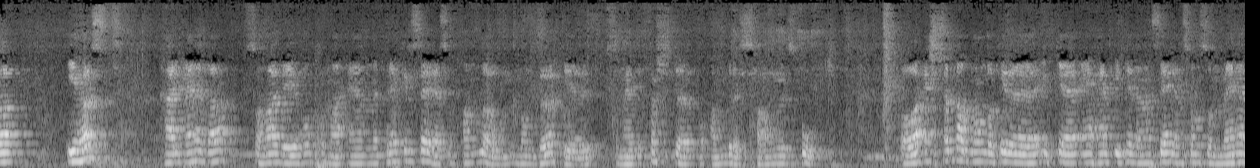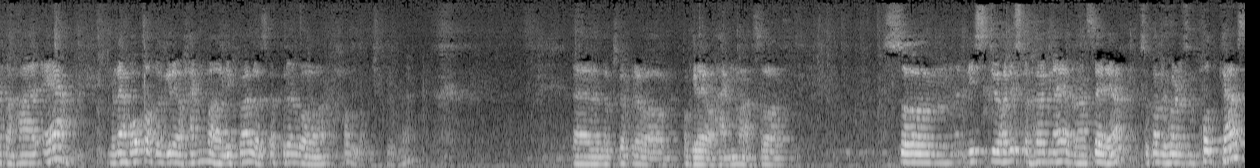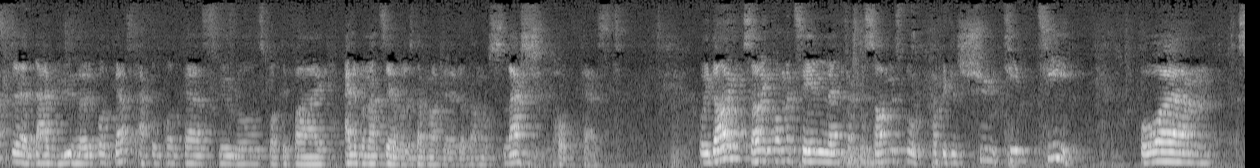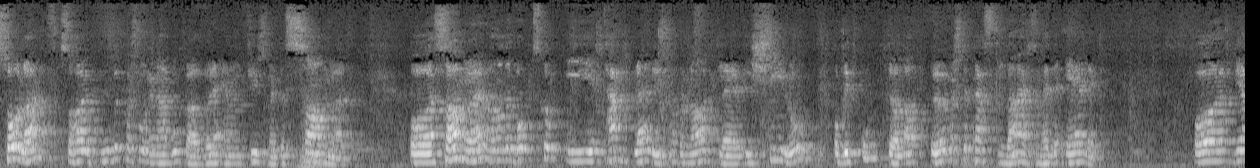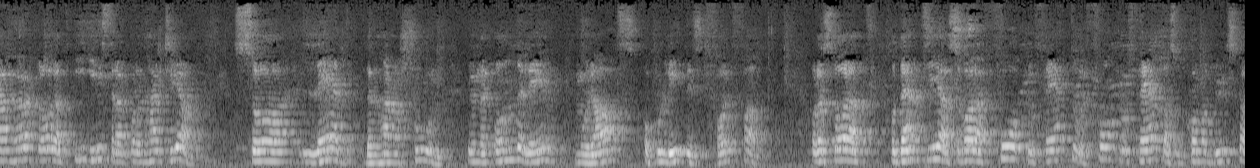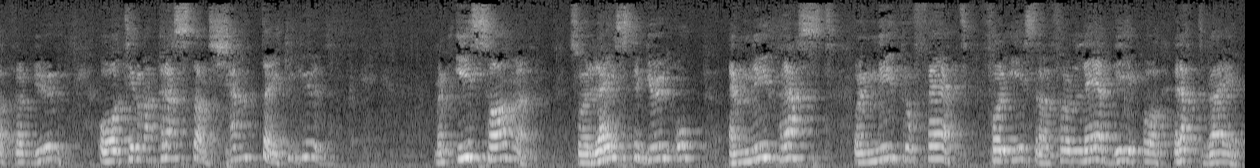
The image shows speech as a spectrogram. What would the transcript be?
Så i høst her i menigheten så har vi holdt på med en prekenserie som handler om noen bøker som heter Første og andre Samuels bok. Og jeg skjønner at noen av dere ikke er helt inne i denne serien sånn som menigheten her er. Men jeg håper at dere greier å henge med likevel. Jeg skal prøve å eh, Dere skal prøve å greie å henge med. Så så mm, hvis du har lyst til å høre mer i denne serien, så kan du høre den som podkast eh, der du hører podkast. Apple Podcast, Google, Spotify eller på nettsida vår. Og i dag så har vi kommet til første Samuelsbok, kapittel 7 til 10. Og um, så langt så har hovedpersonen i denne boka vært en fyr som heter Samuel. Og Samuel han hadde vokst opp i tempelet, i tabernaklet i Shilo, og blitt oppdratt av øverstepresten der, som heter Eli. Og vi har hørt òg at i Israel på denne tida så led denne nasjonen under åndelig, moralsk og politisk forfall. Og det står at på den tida så var det få profeter, få profeter som kom med budskap fra Gud. Og til og med prestene kjente ikke Gud. Men i Samuel så reiste Gud opp en ny prest og en ny profet for Israel for å lede de på rett vei.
